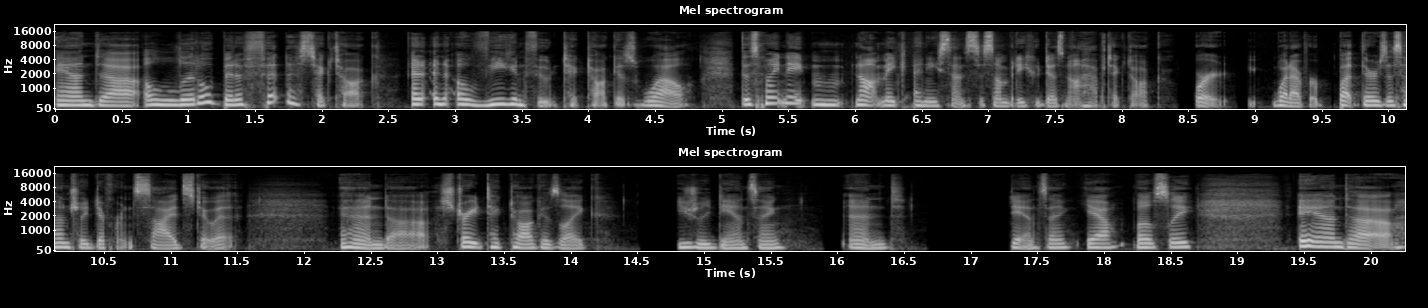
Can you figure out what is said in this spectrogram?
and uh, a little bit of fitness TikTok. And, and oh, vegan food TikTok as well. This might na- not make any sense to somebody who does not have TikTok or whatever, but there's essentially different sides to it. And uh, straight TikTok is like usually dancing and dancing, yeah, mostly. And uh,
